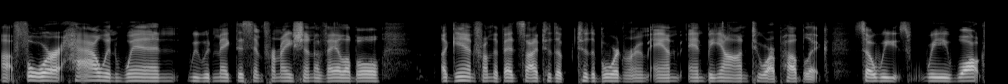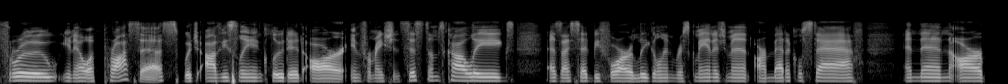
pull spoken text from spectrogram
uh, for how and when we would make this information available again from the bedside to the to the boardroom and and beyond to our public. So we we walked through you know a process which obviously included our information systems colleagues as i said before our legal and risk management our medical staff and then our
